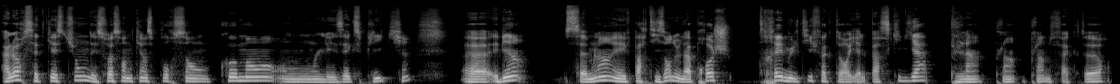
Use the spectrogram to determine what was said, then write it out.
Alors cette question des 75%, comment on les explique? Euh, Eh bien, Semelin est partisan d'une approche très multifactoriel, parce qu'il y a plein, plein, plein de facteurs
